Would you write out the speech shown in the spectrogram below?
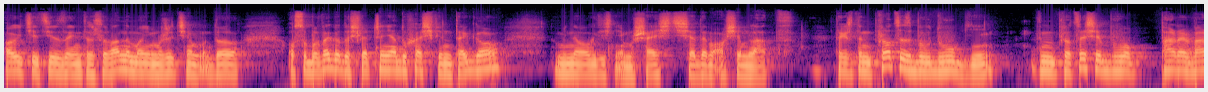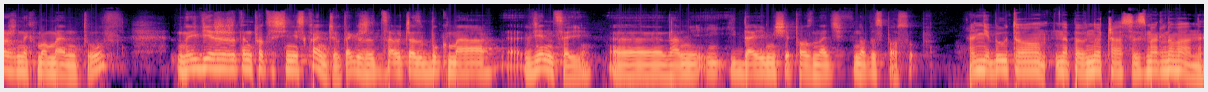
ojciec jest zainteresowany moim życiem do osobowego doświadczenia Ducha Świętego, minęło gdzieś, nie wiem, 6, 7, 8 lat. Także ten proces był długi. W tym procesie było parę ważnych momentów. No i wierzę, że ten proces się nie skończył, tak? Że cały czas Bóg ma więcej e, dla mnie i, i daje mi się poznać w nowy sposób. Nie był to na pewno czas zmarnowany.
